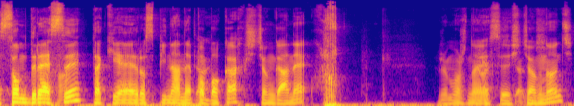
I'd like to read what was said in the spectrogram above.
Są dresy, Aha. takie rozpinane tak. po bokach, ściągane, że można tak, je ściągnąć.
